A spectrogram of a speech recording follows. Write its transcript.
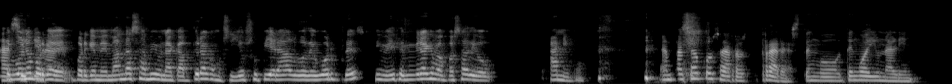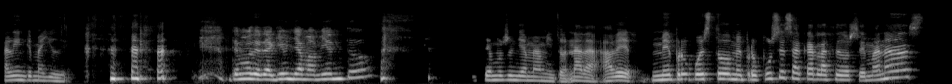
Es bueno porque, porque, me mandas a mí una captura como si yo supiera algo de WordPress y me dice, mira qué me ha pasado, digo, ánimo. Me han pasado cosas raras, tengo, tengo ahí un alguien, alguien que me ayude. Tenemos desde aquí un llamamiento. Tenemos un llamamiento. Nada, a ver, me he propuesto, me propuse sacarla hace dos semanas,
